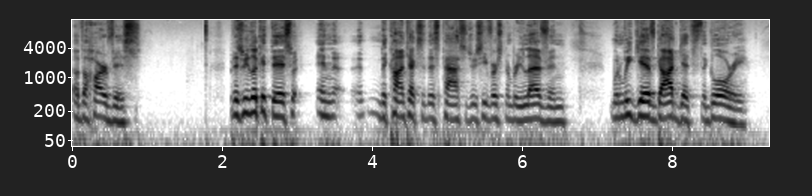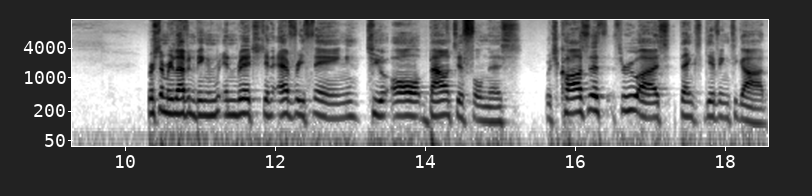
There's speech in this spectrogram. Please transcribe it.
of the harvest. But as we look at this in the context of this passage, we see verse number 11. When we give, God gets the glory. Verse number 11, being enriched in everything to all bountifulness, which causeth through us thanksgiving to God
